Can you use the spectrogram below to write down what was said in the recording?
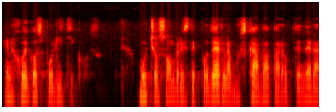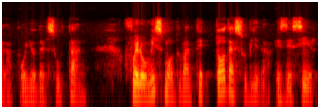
en juegos políticos. Muchos hombres de poder la buscaba para obtener el apoyo del sultán. Fue lo mismo durante toda su vida, es decir,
